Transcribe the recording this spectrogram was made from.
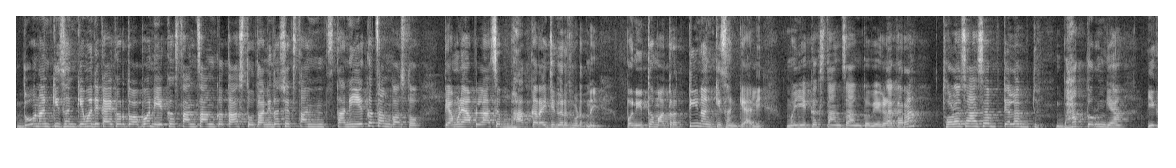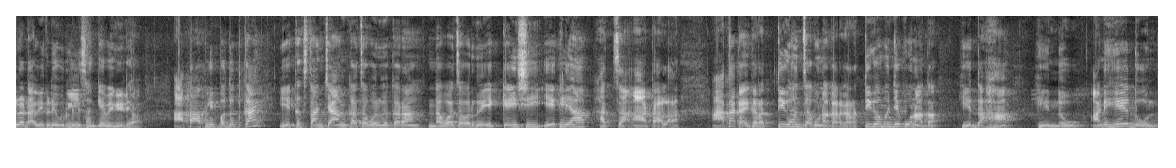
दोन अंकी संख्येमध्ये काय करतो आपण? एकच स्थानचा अंक तर असतो आणि दशक स्थान स्थानी एकच अंक असतो. त्यामुळे आपल्याला असं भाग करायची गरज पडत नाही. पण इथं मात्र तीन अंकी संख्या आली. मग एकक स्थानचा अंक वेगळा करा. थोडासा असं त्याला भाग करून घ्या. इकडं डावीकडे उरलेली संख्या वेगळी ठेवा. आता आपली पद्धत काय? एकक स्थानच्या अंकाचा वर्ग करा. नवाचा वर्ग एक्क्याऐंशी. एक लिहा हातचा आठ आला. आता काय करा? तिघांचा गुणाकार करा. तिघ म्हणजे कोण आता? हे दहा हे नऊ आणि हे दोन.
